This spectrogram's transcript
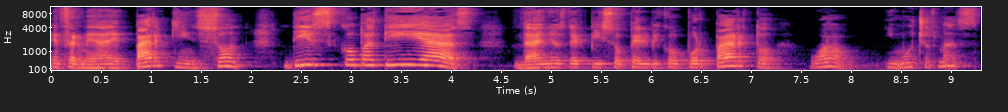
enfermedad de Parkinson, discopatías, daños del piso pélvico por parto, wow, y muchos más.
